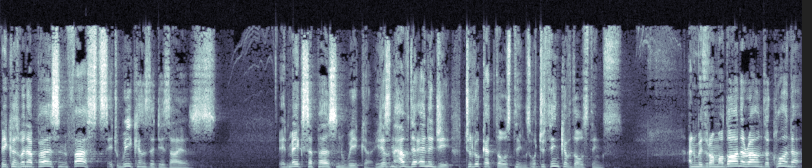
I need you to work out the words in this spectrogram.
Because when a person fasts, it weakens the desires. It makes a person weaker. He doesn't have the energy to look at those things or to think of those things. And with Ramadan around the corner,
